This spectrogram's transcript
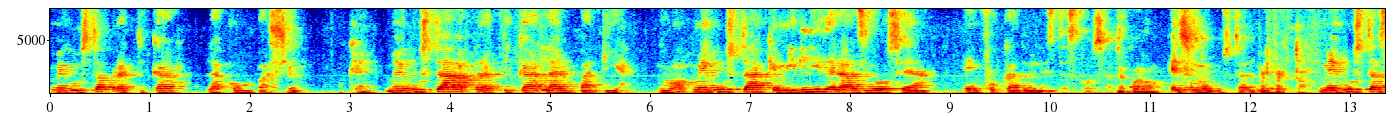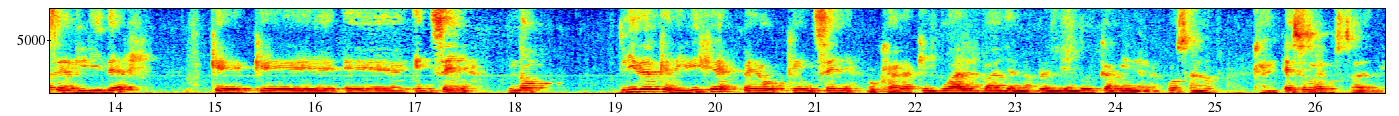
me gusta practicar la compasión. Okay. Me gusta practicar la empatía. ¿no? Me gusta que mi liderazgo sea enfocado en estas cosas. De acuerdo. Eso me gusta. Perfecto. Me gusta ser líder que, eh, enseña, no líder que dirige, pero que enseña, para que igual vayan aprendiendo y caminen la cosa, ¿no? Eso me gusta de mí.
